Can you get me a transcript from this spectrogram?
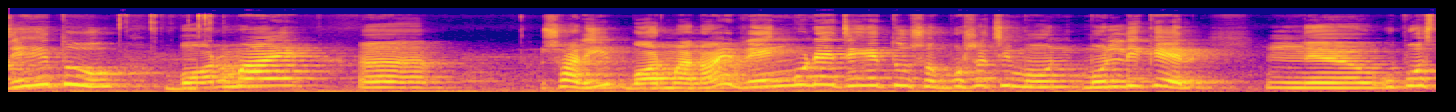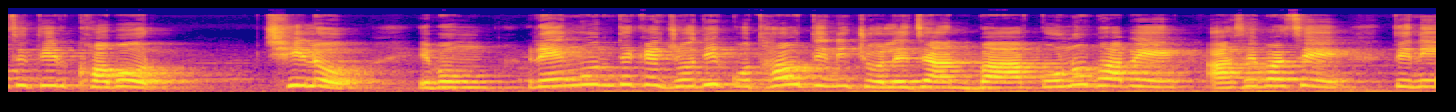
যেহেতু বর্মায় সরি বর্মা নয়, রেঙ্গুনে যেহেতু সব্যসাচী মল্লিকের উপস্থিতির খবর ছিল এবং রেঙ্গুন থেকে যদি কোথাও তিনি চলে যান বা কোনোভাবে আশেপাশে তিনি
